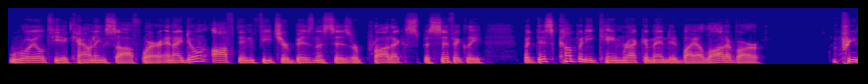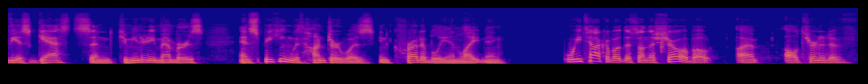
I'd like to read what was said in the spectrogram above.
royalty accounting software. And I don't often feature businesses or products specifically, but this company came recommended by a lot of our previous guests and community members. And speaking with Hunter was incredibly enlightening. We talk about this on the show about uh, alternative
